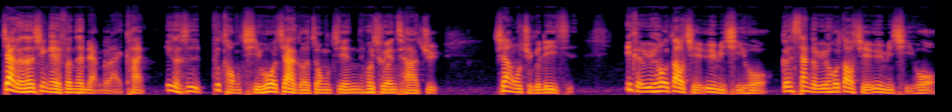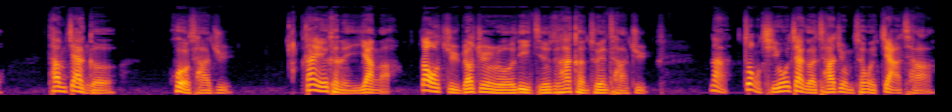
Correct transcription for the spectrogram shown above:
价格特性可以分成两个来看，一个是不同期货价格中间会出现差距，像我举个例子，一个月后到期的玉米期货跟三个月后到期的玉米期货，它们价格会有差距，当然也可能一样啊。但我举比较均衡的例子，就是它可能出现差距。那这种期货价格差距，我们称为价差。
